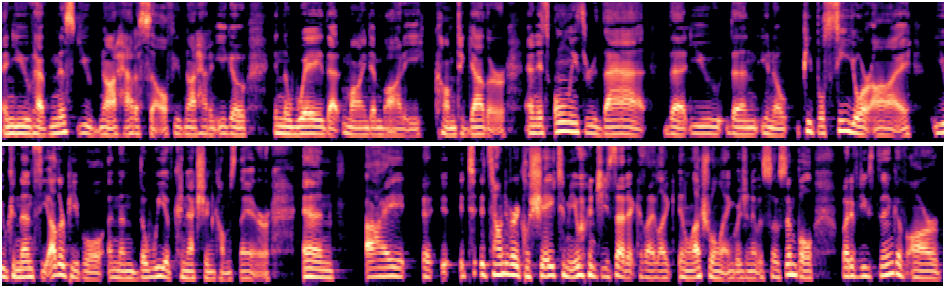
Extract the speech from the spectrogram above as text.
and you have missed, you've not had a self, you've not had an ego in the way that mind and body come together. And it's only through that that you then, you know, people see your I, you can then see other people, and then the we of connection comes there. And I, it, it, it, sounded very cliche to me when she said it because I like intellectual language and it was so simple. But if you think of our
